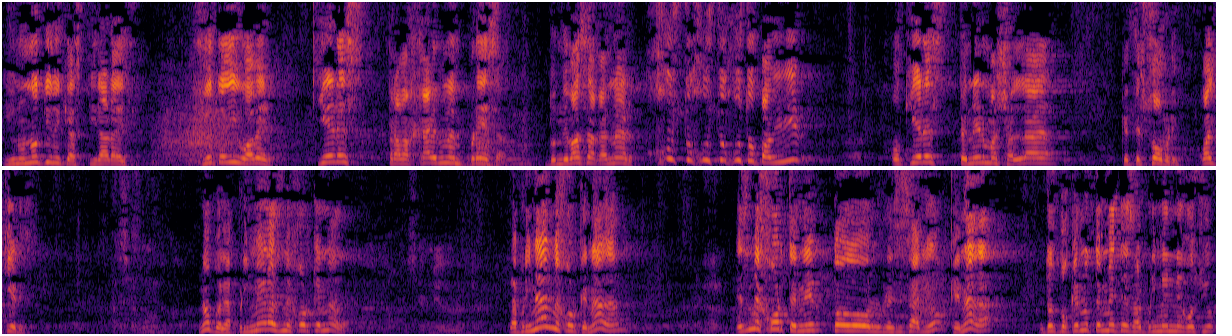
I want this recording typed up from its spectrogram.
Y uno no tiene que aspirar a eso. Si yo te digo, a ver, ¿quieres trabajar en una empresa donde vas a ganar justo, justo, justo para vivir? ¿O quieres tener, mashallah, que te sobre? ¿Cuál quieres? No, pues la primera es mejor que nada. La primera es mejor que nada. Es mejor tener todo lo necesario que nada. Entonces, ¿por qué no te metes al primer negocio?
